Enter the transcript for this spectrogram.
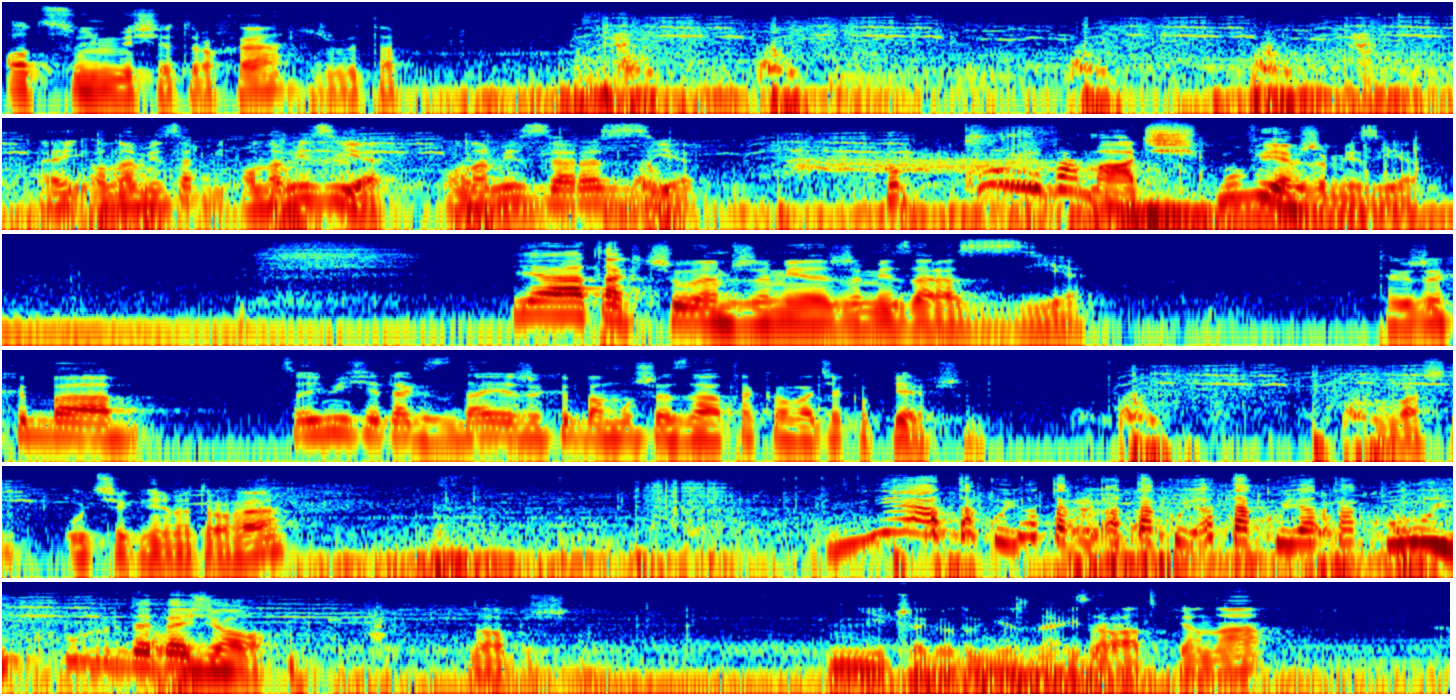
Odsuńmy się trochę, żeby ta... Ej, ona mnie zabi... Ona mnie zje. Ona mnie zaraz zje. No kurwa mać! Mówiłem, że mnie zje. Ja tak czułem, że mnie, że mnie zaraz zje. Także chyba... Coś mi się tak zdaje, że chyba muszę zaatakować jako pierwszy. No właśnie, uciekniemy trochę. Nie, atakuj, atakuj, atakuj, atakuj, atakuj! Kurde, Bezio! Dobrze. Niczego tu nie znajdę. Załatwiona.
